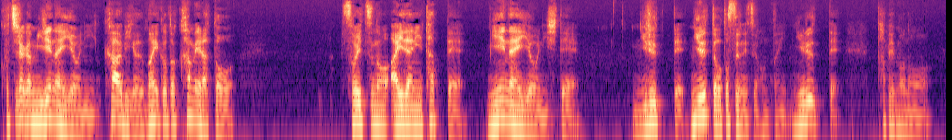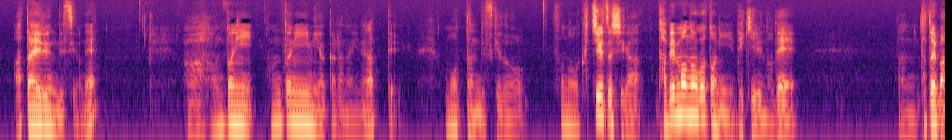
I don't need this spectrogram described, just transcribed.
こちらが見れないようにカービィがうまいことカメラとそいつの間に立って見えないようにしてニュルってニュルって音するんですよ本当に。ニュルって食べ物を与えるんですよね。ああ本当に本当に意味わからないなって思ったんですけどその口移しが食べ物ごとにできるのであの例えば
